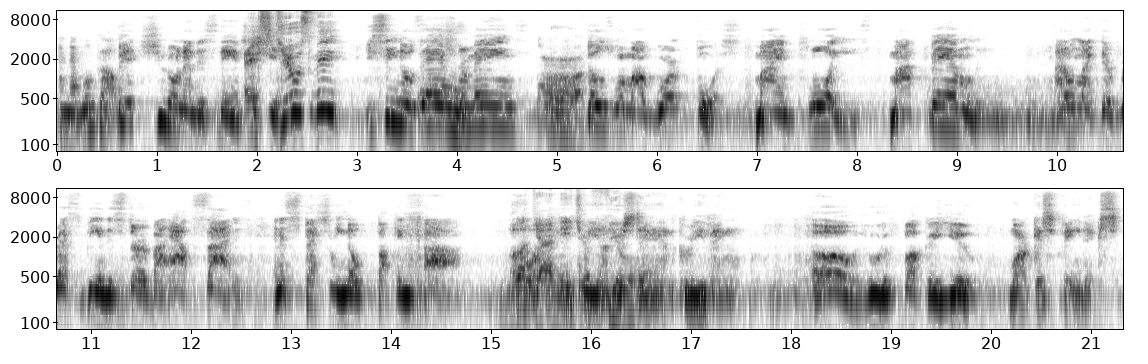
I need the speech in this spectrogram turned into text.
and then we'll go. Bitch, you don't understand shit. Excuse me? You seen those ash remains? Ugh. Those were my workforce, my employees, my family. I don't like their rest being disturbed by outsiders, and especially no fucking car. Lucky oh, I need think we your fuel. understand grieving. Oh, and who the fuck are you? Marcus Fenix.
